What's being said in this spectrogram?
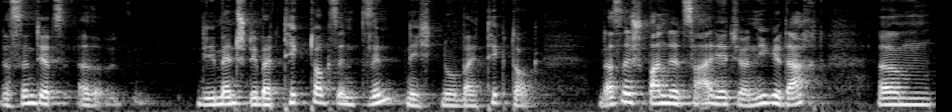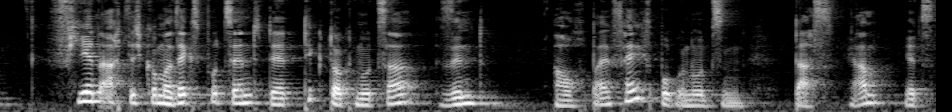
das sind jetzt, also die Menschen, die bei TikTok sind, sind nicht nur bei TikTok. Und das ist eine spannende Zahl, die hätte ich noch nie gedacht. Ähm, 84,6% der TikTok-Nutzer sind auch bei Facebook und nutzen das. Ja, jetzt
